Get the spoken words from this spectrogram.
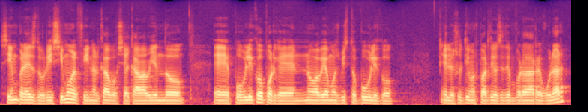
siempre es durísimo, al fin y al cabo se acaba viendo eh, público porque no habíamos visto público en los últimos partidos de temporada regular.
